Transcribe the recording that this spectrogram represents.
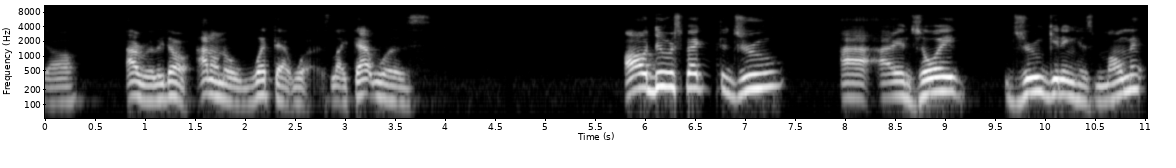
y'all. I really don't. I don't know what that was. Like that was all due respect to Drew. I I enjoyed Drew getting his moment.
